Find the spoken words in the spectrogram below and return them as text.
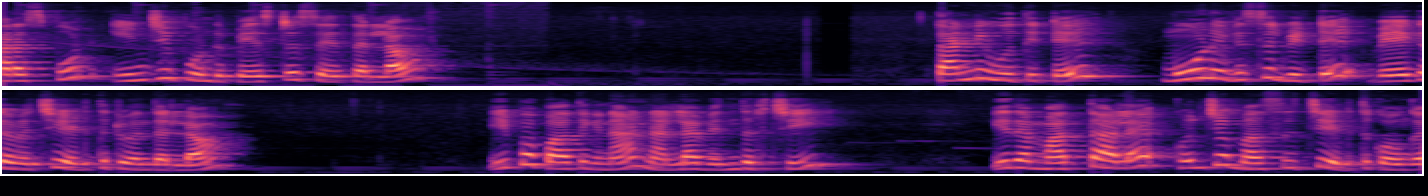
அரை ஸ்பூன் இஞ்சி பூண்டு பேஸ்ட்டு சேர்த்துடலாம். தண்ணி ஊற்றிட்டு மூணு விசில் விட்டு வேக வச்சு எடுத்துகிட்டு வந்துடலாம். இப்போ பார்த்தீங்கன்னா நல்லா வெந்துருச்சு. இதை மத்தால் கொஞ்சம் மசிச்சு எடுத்துக்கோங்க.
